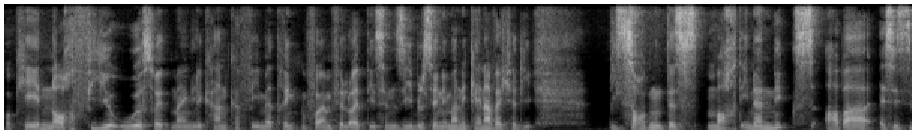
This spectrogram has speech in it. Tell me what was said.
okay, nach vier Uhr sollte man eigentlich keinen Kaffee mehr trinken, vor allem für Leute, die sensibel sind. Ich meine, ich kenne welche, die die sagen, das macht ihnen nix, aber es ist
